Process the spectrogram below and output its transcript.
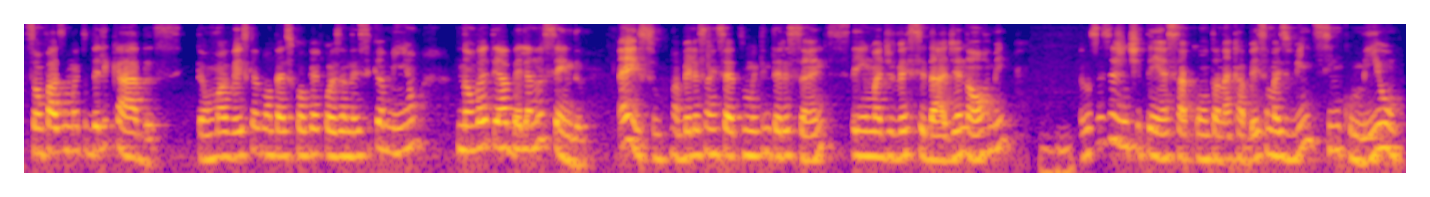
são fases muito delicadas. Então, uma vez que acontece qualquer coisa nesse caminho, não vai ter abelha nascendo. É isso. Abelhas são insetos muito interessantes, tem uma diversidade enorme. Uhum. Eu não sei se a gente tem essa conta na cabeça, mas 25 mil.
